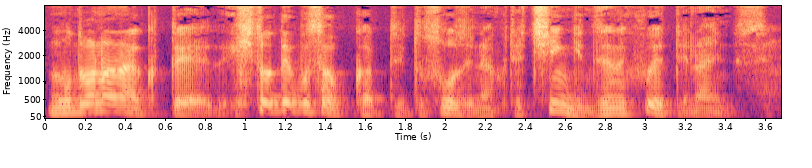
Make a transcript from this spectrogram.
戻らなくて、人手不足かっていうとそうじゃなくて、賃金全然増えてないんですよ。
